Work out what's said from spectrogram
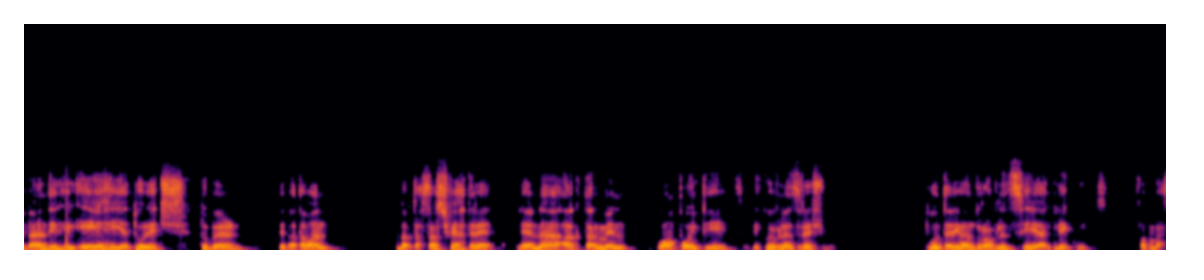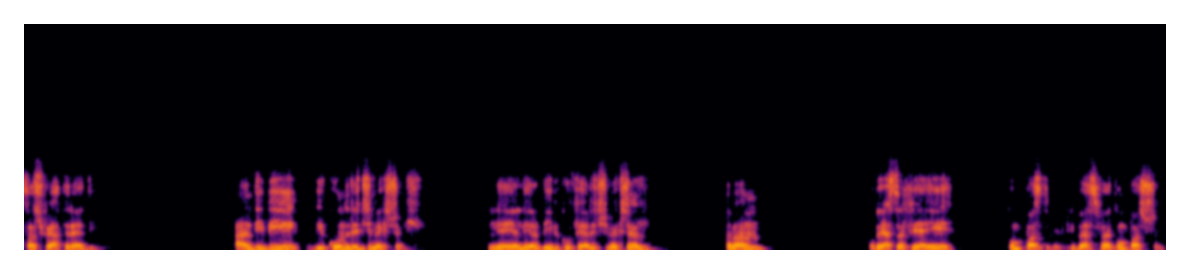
يبقى عندي ال A هي too rich to burn يبقى طبعا ما بتحصلش فيها احتراق لأنها أكتر من 1.8 ال equivalence ratio تكون تقريبا droplets هي liquid فما بيحصلش فيها احتراق دي. عندي B بيكون rich mixture اللي هي اللي هي ال B بيكون فيها rich mixture تمام؟ وبيحصل فيها إيه؟ combustible بيحصل فيها combustion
